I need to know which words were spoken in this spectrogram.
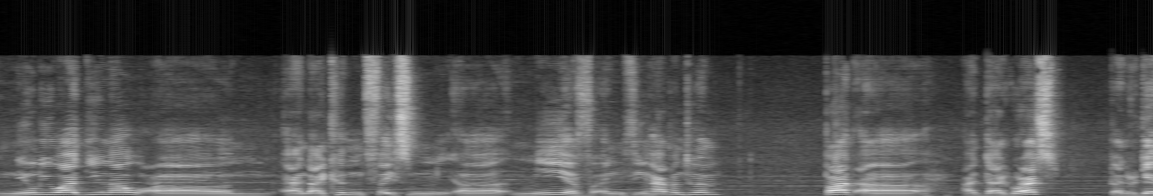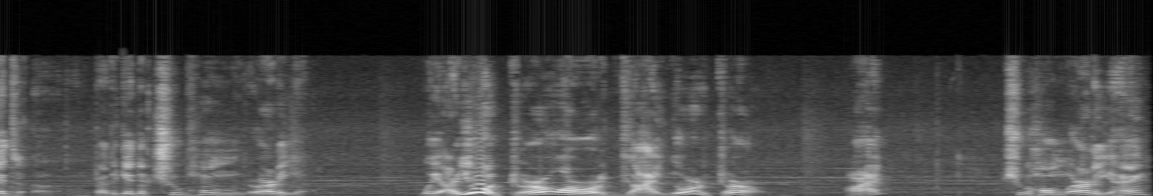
newlywed, you know, um, and I couldn't face me, uh, me if anything happened to him. But uh, I digress. Better get uh, better get the troop home early. Wait, are you a girl or a guy? You're a girl. All right. Troop home early, hey?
